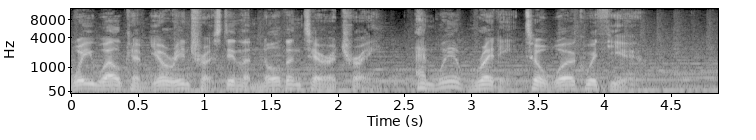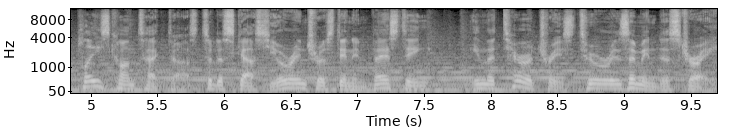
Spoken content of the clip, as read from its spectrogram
We welcome your interest in the Northern Territory and we're ready to work with you. Please contact us to discuss your interest in investing in the Territory's tourism industry.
